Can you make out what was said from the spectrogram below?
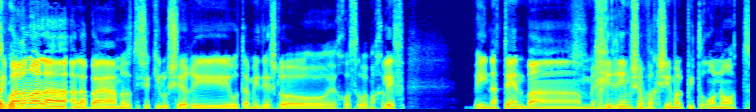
דיברנו על, ה, על הבעיה הזאת שכאילו שרי, הוא תמיד יש לו חוסר במחליף. בהינתן במחירים שמבקשים על פתרונות,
